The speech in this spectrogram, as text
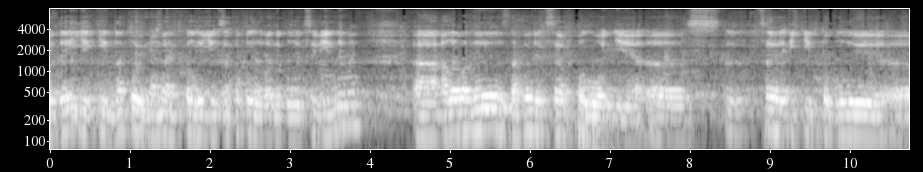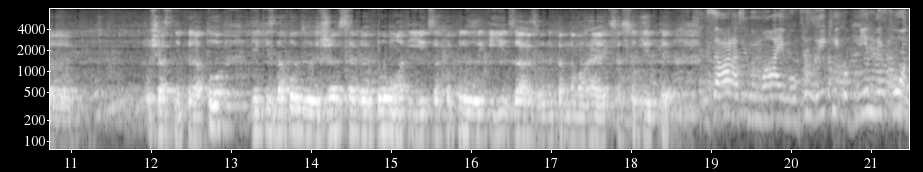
людей, які на той момент, коли їх захопили, вони були цивільними. Е, Але вони знаходяться в полоні. Е, Це і ті, хто були е, учасники АТО, які знаходились вже в себе вдома і їх захопили, і їх зараз вони там намагаються судити. Зараз ми маємо великий обмінний фонд,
